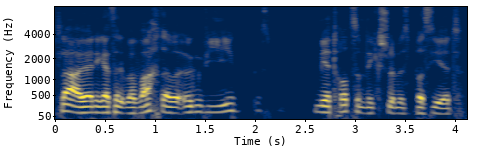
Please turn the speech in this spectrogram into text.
klar, wir werden die ganze Zeit überwacht, aber irgendwie ist mir trotzdem nichts Schlimmes passiert.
